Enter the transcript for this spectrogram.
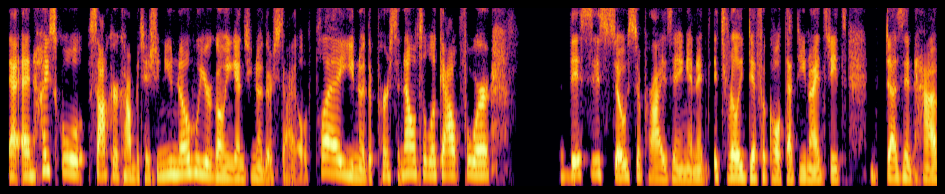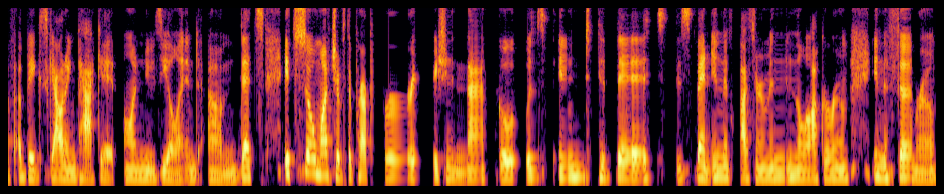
and high school soccer competition you know who you're going against you know their style of play you know the personnel to look out for this is so surprising and it, it's really difficult that the united states doesn't have a big scouting packet on new zealand. Um, that's it's so much of the preparation that goes into this is spent in the classroom and in the locker room in the film room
